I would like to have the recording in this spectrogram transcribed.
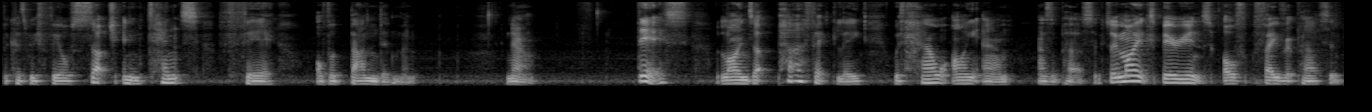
because we feel such an intense fear of abandonment. Now, this lines up perfectly with how I am as a person. So, in my experience of favourite person,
